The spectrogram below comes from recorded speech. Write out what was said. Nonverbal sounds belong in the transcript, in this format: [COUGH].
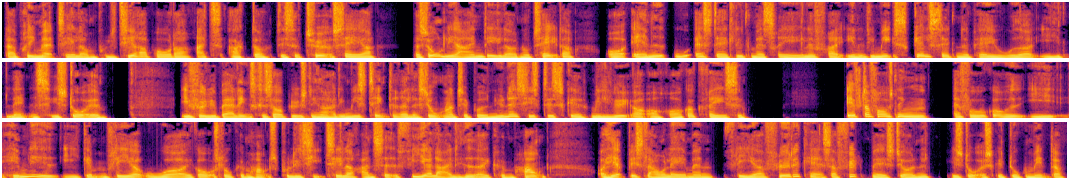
Der er primært tale om politirapporter, retsakter, desertørsager, personlige ejendele og notater og andet uerstatteligt materiale fra en af de mest skældsættende perioder i landets historie. Ifølge Berlingskes oplysninger har de mistænkte relationer til både nynazistiske miljøer og rockerkredse. Efterforskningen er foregået i hemmelighed i gennem flere uger, og i går slog Københavns politi til at rensede fire lejligheder i København, og her beslaglagde man flere flyttekasser fyldt med stjålne historiske dokumenter.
